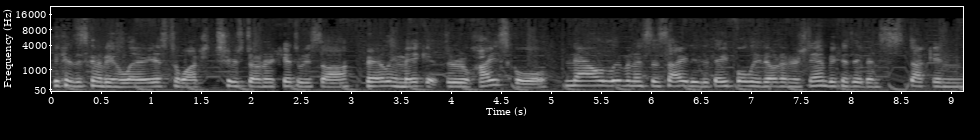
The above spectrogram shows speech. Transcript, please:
because it's going to be hilarious to watch two stoner kids we saw barely make it through high school now live in a society that they fully don't understand because they've been stuck in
